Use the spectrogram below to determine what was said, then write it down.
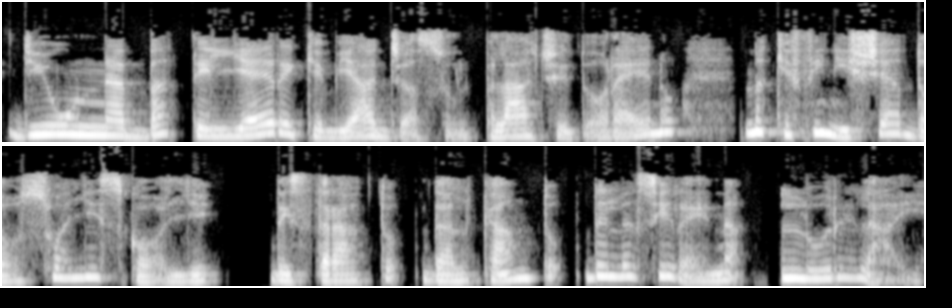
di un battelliere che viaggia sul placido Reno, ma che finisce addosso agli scogli, distratto dal canto della sirena Lorelai.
